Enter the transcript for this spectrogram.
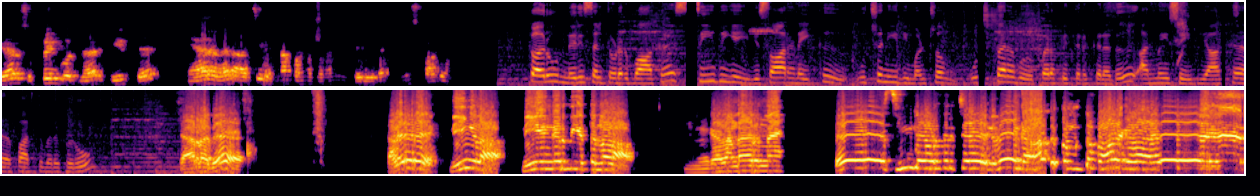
நீங்க வேற சுப்ரீம் கோர்ட்ல வேற தீர்த்து நேர வேற ஆச்சு என்ன பண்ண போறாங்கன்னு தெரியல. நியூஸ் பார்க்கலாம். கரூர் நெரிசல் தொடர்பாக சிபிஐ விசாரணைக்கு உச்சநீதிமன்றம் உத்தரவு பிறப்பித்திருக்கிறது. அண்மை செய்தியாக பார்த்து வருகிறோம். யாராது தலைவரே நீங்களா? நீ எங்க இருந்தீங்க எத்தனை நாளா? இங்க தாண்டா இருந்தேன். ஏ சிங்கம் வந்துருச்சே. இனிமே எங்க ஆட்டத்தை மட்டும் பாருங்க. ஏய்,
